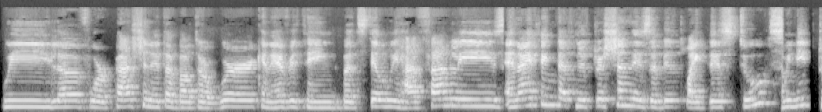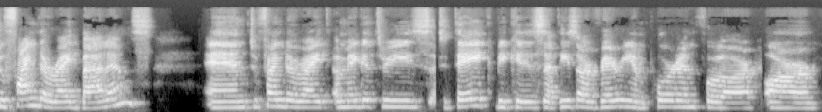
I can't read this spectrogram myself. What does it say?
we love, we're passionate about our work and everything, but still we have families. And I think that nutrition is a bit like this too. So we need to find the right balance and to find the right omega 3s to take because these are very important for our, our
